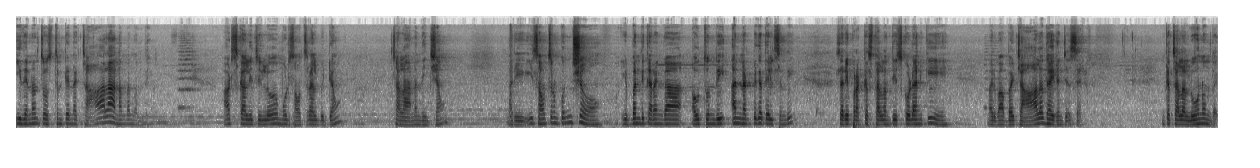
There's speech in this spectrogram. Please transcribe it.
ఈ దినం చూస్తుంటే నాకు చాలా ఆనందంగా ఉంది. ఆర్ట్స్ కాలేజీలో మూడు సంవత్సరాలు పెట్టాం. చాలా ఆనందించాం. మరి ఈ సంవత్సరం కొంచెం ఇబ్బందికరంగా అవుతుంది అన్నట్టుగా తెలిసింది. సరే ప్రక్క స్థలం తీసుకోవడానికి మరి మా అబ్బాయి చాలా ధైర్యం చేశారు. ఇంకా చాలా లోన్ ఉంది.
